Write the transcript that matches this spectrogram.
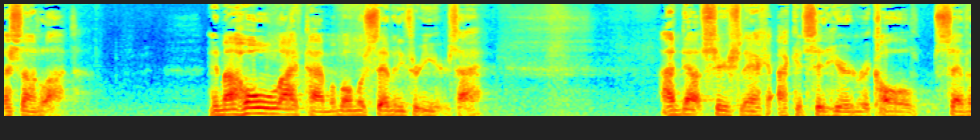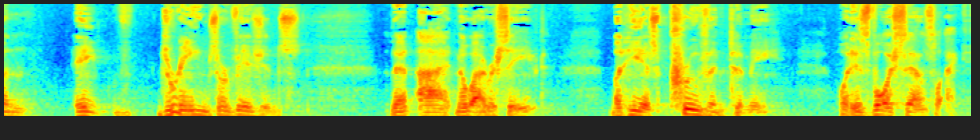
That's not a lot. In my whole lifetime of almost 73 years, I, I doubt seriously I, I could sit here and recall seven, eight dreams or visions that I know I received. But he has proven to me what his voice sounds like.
